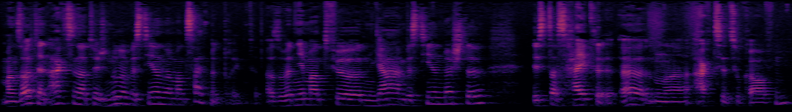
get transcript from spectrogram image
Man sollte in Aktien natürlich nur investieren, wenn man Zeit mitbringt. Also wenn jemand für ein Jahr investieren möchte, ist das heikel, äh, eine Aktie zu kaufen.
